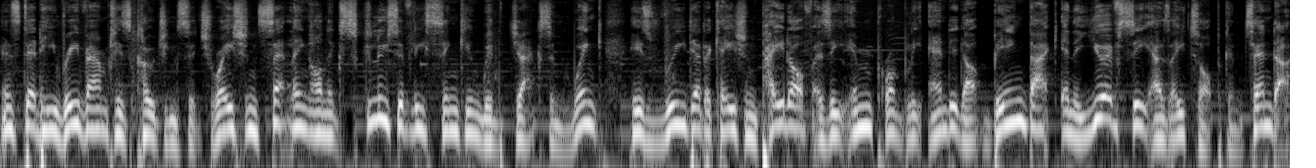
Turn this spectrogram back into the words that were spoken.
Instead, he revamped his coaching situation, settling on exclusively syncing with Jackson Wink. His rededication paid off as he impromptu ended up being back in the UFC as a top contender.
